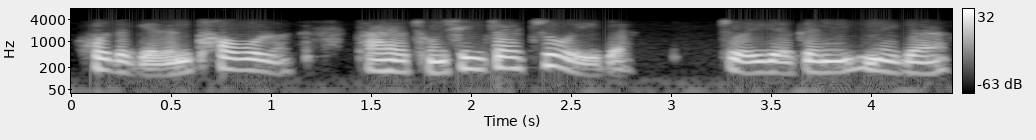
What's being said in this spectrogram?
或者给人偷了，他还要重新再做一个，做一个跟那个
